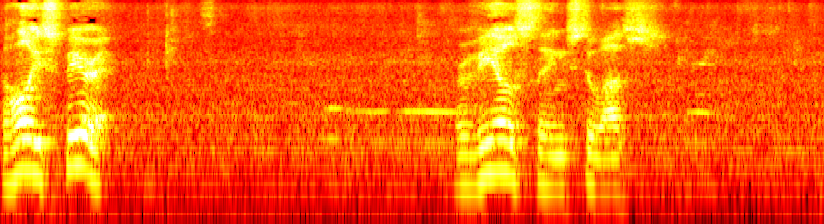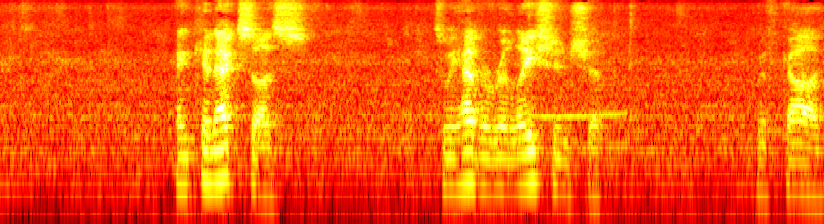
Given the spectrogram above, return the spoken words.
The Holy Spirit reveals things to us and connects us so we have a relationship with God.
